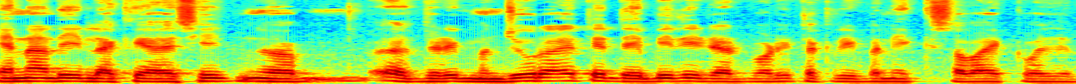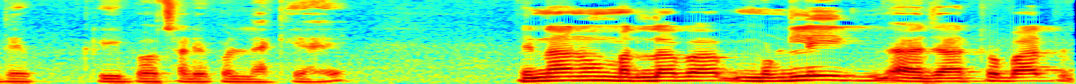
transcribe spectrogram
ਇਹਨਾਂ ਦੀ ਲੈ ਕੇ ਆਏ ਸੀ ਜਿਹੜੀ ਮਨਜ਼ੂਰ ਆਏ ਤੇ ਦੇਬੀ ਦੀ ਡੈੱਡ ਬੋਡੀ ਤਕਰੀਬਨ 1:30 ਵਜੇ ਦੇ ਕਰੀਬ ਉਹ ਸਾਡੇ ਕੋਲ ਲੈ ਕੇ ਆਏ। ਜਿਨ੍ਹਾਂ ਨੂੰ ਮਤਲਬ ਮੁੱਢਲੀ ਜਾਂਚ ਤੋਂ ਬਾਅਦ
